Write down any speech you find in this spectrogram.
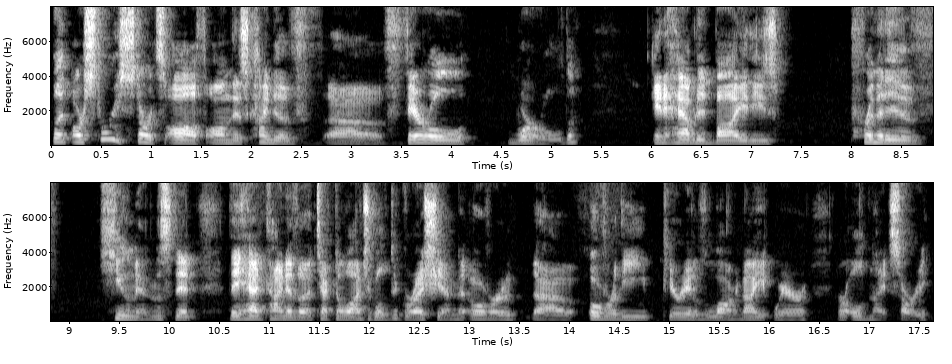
But our story starts off on this kind of uh, feral world inhabited by these primitive humans that they had kind of a technological digression over uh, over the period of long night where or old night sorry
